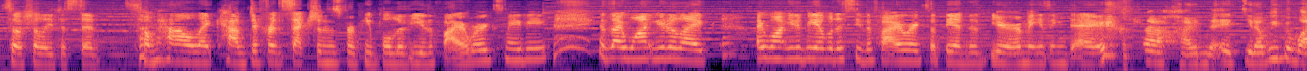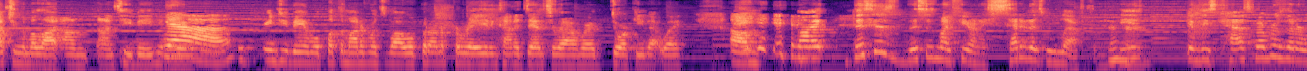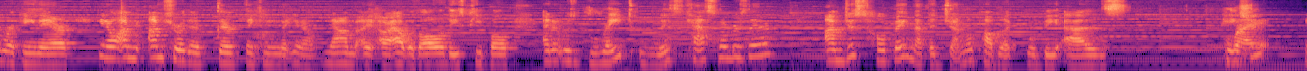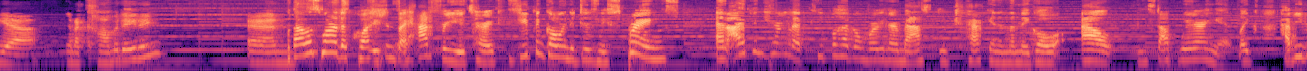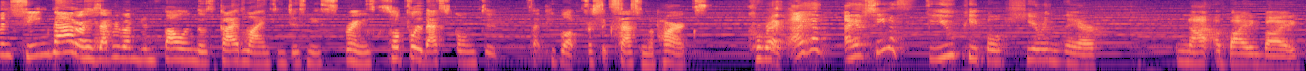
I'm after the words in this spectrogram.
socially distant somehow like have different sections for people to view the fireworks maybe because i want you to like i want you to be able to see the fireworks at the end of your amazing day. Uh, I, it, you know we've been watching them a lot on on tv you know, yeah. screen tv and we'll put them on every once in a while. We'll put on a parade and kind of dance around we're dorky that way. Um, my, this is this is my fear and i said it as we left. Mm-hmm. these, if these cast members that are working there you know, I'm I'm sure they're they're thinking that you know now I'm out with all of these people, and it was great with cast members there. I'm just hoping that the general public will be as patient, right. yeah, and accommodating. And that was one of the questions I had for you, Terry, because you've been going to Disney Springs, and I've been hearing that people have been wearing their masks through check-in, and then they go out and stop wearing it. Like, have you been seeing that, or has everyone been following those guidelines in Disney Springs? Because hopefully, that's going to set people up for success in the parks. Correct. I have I have seen a few people here and there not abiding by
